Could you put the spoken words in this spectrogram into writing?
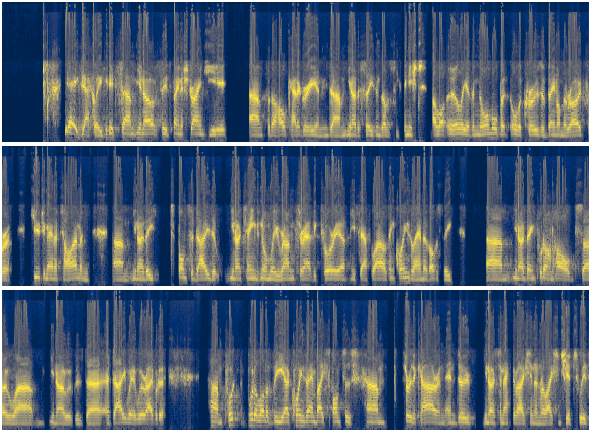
Yeah, exactly. It's um, you know obviously it's been a strange year um, for the whole category, and um, you know the season's obviously finished a lot earlier than normal, but all the crews have been on the road for a huge amount of time, and um, you know these sponsor days that you know teams normally run throughout Victoria, New South Wales, and Queensland have obviously. Um, you know, been put on hold. So, uh, you know, it was uh, a day where we were able to um, put put a lot of the uh, Queensland-based sponsors um, through the car and, and do you know some activation and relationships with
